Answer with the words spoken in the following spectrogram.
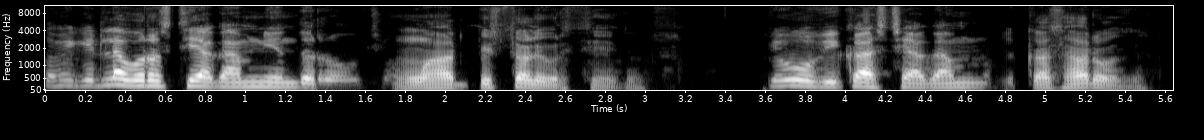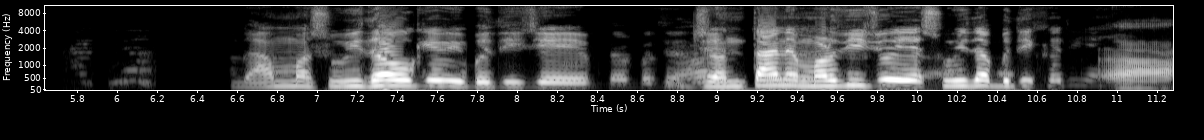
તમે કેટલા વર્ષથી આ ગામની અંદર રહો છો? હું આ પિસ્તાળીસ વર્ષથી હતો કેવો વિકાસ છે આ ગામનો? વિકાસ સારો છે. ગામમાં સુવિધાઓ કેવી બધી જે જનતાને મળવી જોઈએ એ સુવિધા બધી ખરી? હા.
